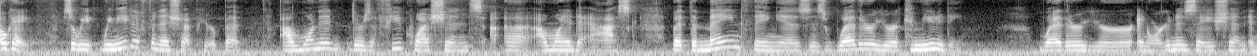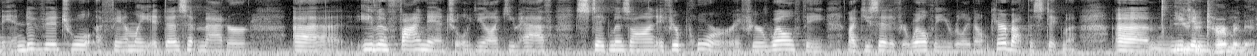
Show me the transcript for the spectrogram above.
okay, so we, we need to finish up here, but I wanted, there's a few questions uh, I wanted to ask, but the main thing is, is whether you're a community, whether you're an organization, an individual, a family, it doesn't matter. Uh, even financial, you know, like you have stigmas on if you're poor, if you're wealthy. Like you said, if you're wealthy, you really don't care about the stigma. Um, You, can determine it.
